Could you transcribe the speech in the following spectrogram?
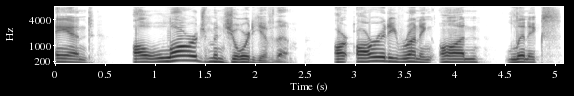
and a large majority of them are already running on Linux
